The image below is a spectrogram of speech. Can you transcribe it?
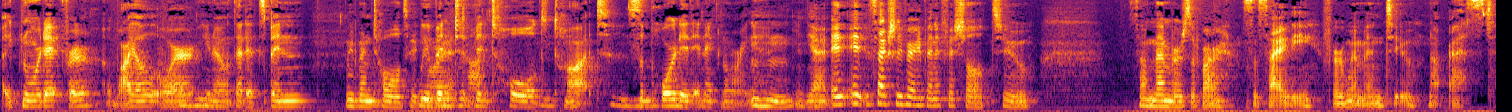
ignored it for a while, or you know that it's been we've been told to. we've been it, been told, taught, supported in ignoring it. Yeah, it, it's actually very beneficial to some members of our society for women to not rest.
